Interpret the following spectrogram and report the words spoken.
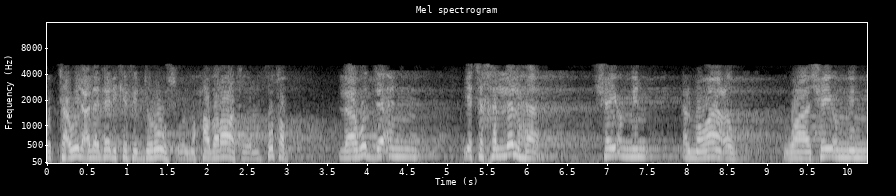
والتعويل على ذلك في الدروس والمحاضرات والخطب. لا بد أن يتخللها شيء من المواعظ وشيء من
